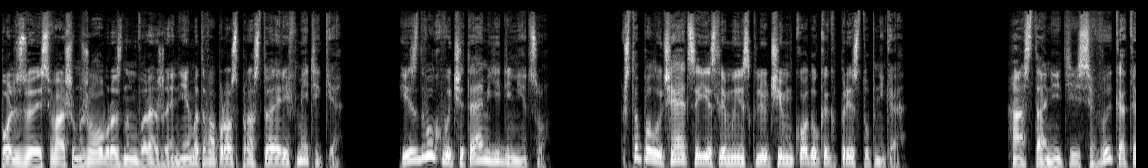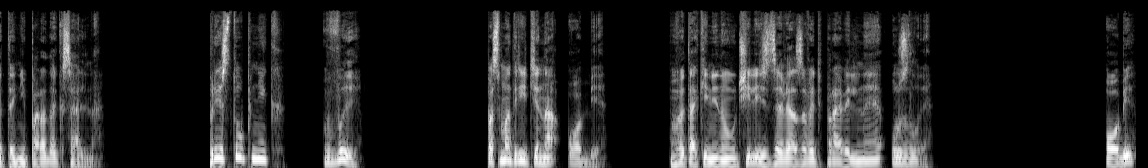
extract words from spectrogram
Пользуясь вашим же образным выражением, это вопрос простой арифметики. Из двух вычитаем единицу. Что получается, если мы исключим коду как преступника? Останетесь вы, как это не парадоксально. Преступник — вы. Посмотрите на обе. Вы так и не научились завязывать правильные узлы. Оби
